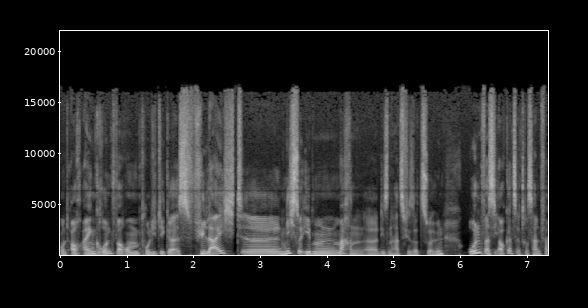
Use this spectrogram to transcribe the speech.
und auch ein Grund, warum Politiker es vielleicht äh, nicht so eben machen, äh, diesen Hartz-IV-Satz zu erhöhen. Und was ich auch ganz interessant fand,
